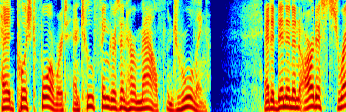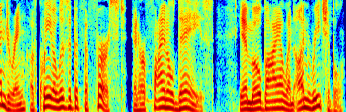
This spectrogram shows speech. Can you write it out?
head pushed forward and two fingers in her mouth, drooling. It had been in an artist's rendering of Queen Elizabeth I in her final days, immobile and unreachable,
